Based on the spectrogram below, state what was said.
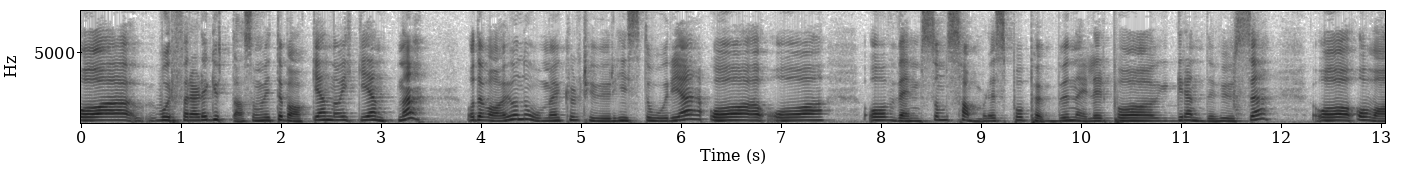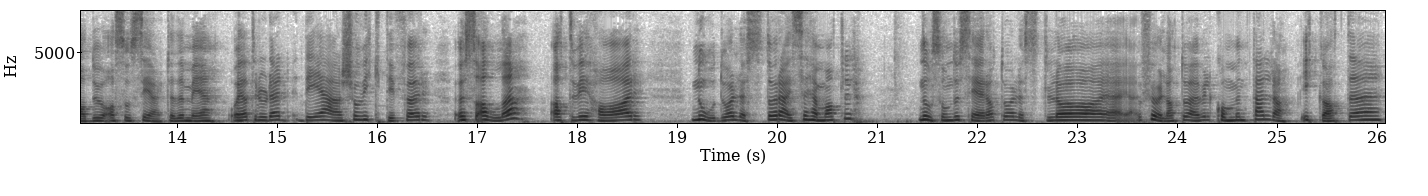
Og hvorfor er det gutta som vil tilbake igjen, og ikke jentene? Og det var jo noe med kulturhistorie og, og, og hvem som samles på puben eller på grendehuset. Og, og, hva du assosierte det med. Og jeg tror det er, det er, så viktig for oss alle at vi har noe du har lyst til å reise hjem til. Noe som du ser at du har lyst til å føle at du er velkommen til. Da. Ikke at uh,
